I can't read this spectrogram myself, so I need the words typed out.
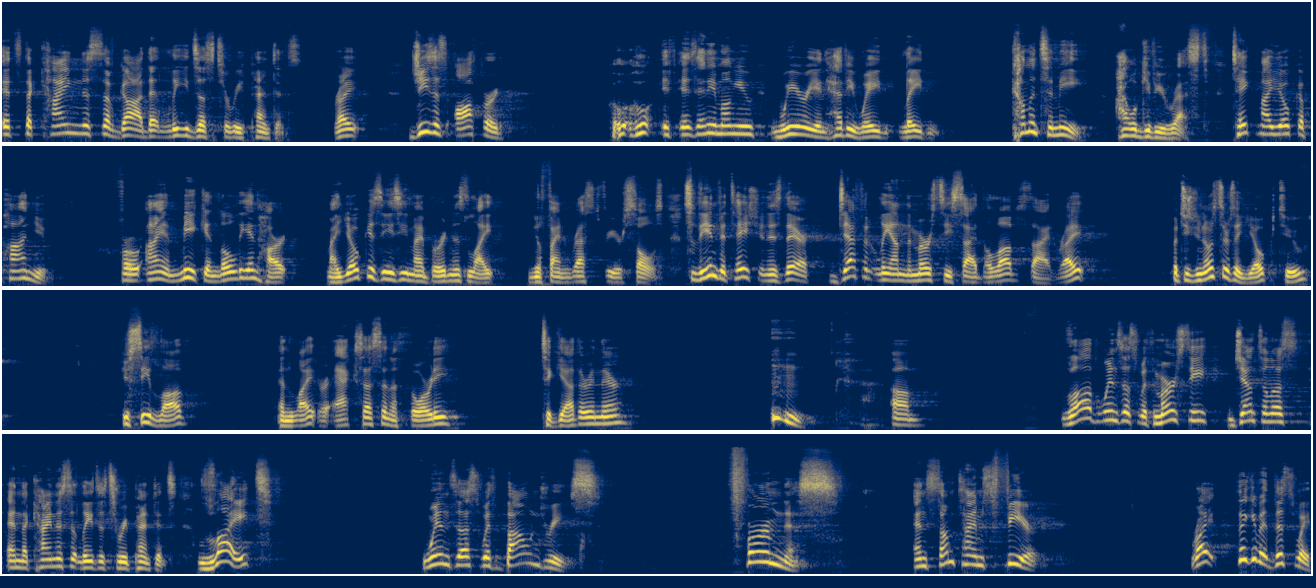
it's the kindness of God that leads us to repentance, right? Jesus offered, who, who, if is any among you weary and heavy laden, come unto me, I will give you rest. Take my yoke upon you, for I am meek and lowly in heart. My yoke is easy, my burden is light, and you'll find rest for your souls. So the invitation is there, definitely on the mercy side, the love side, right? But did you notice there's a yoke too? Do You see love and light or access and authority together in there? um, love wins us with mercy, gentleness, and the kindness that leads us to repentance. Light wins us with boundaries, firmness, and sometimes fear. Right? Think of it this way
